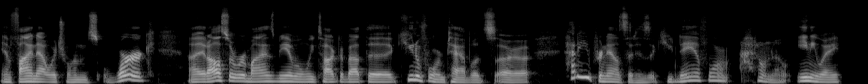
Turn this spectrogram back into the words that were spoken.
and find out which ones work. Uh, it also reminds me of when we talked about the cuneiform tablets. Uh, how do you pronounce it? Is it cuneiform? I don't know. Anyway,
